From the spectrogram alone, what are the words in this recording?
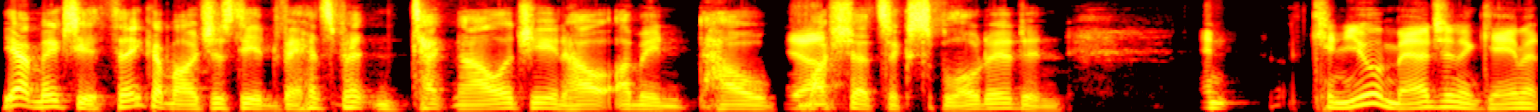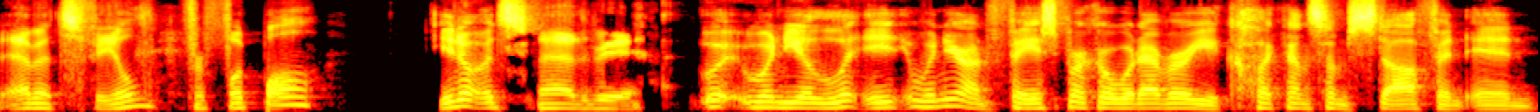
Yeah, it makes you think about just the advancement in technology and how, I mean, how Yeah. much that's exploded. And, and Can you imagine a game at Ebbets Field for football? you know, it's That'd be when you when you're on Facebook or whatever, you click on some stuff and and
